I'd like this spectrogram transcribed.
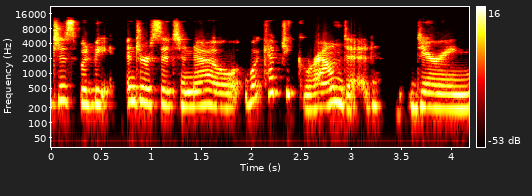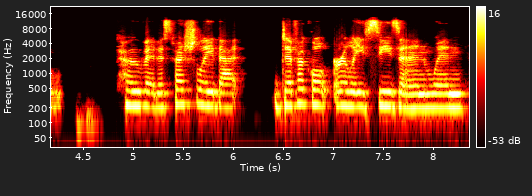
just would be interested to know what kept you grounded during COVID, especially that difficult early season when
